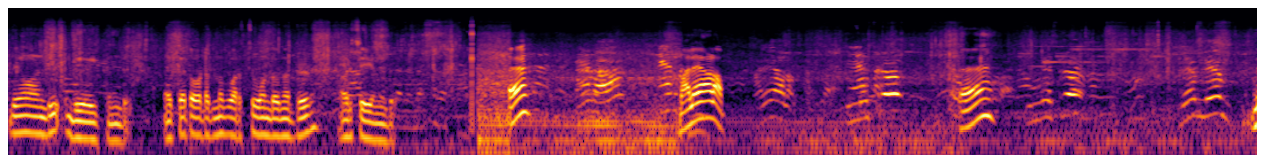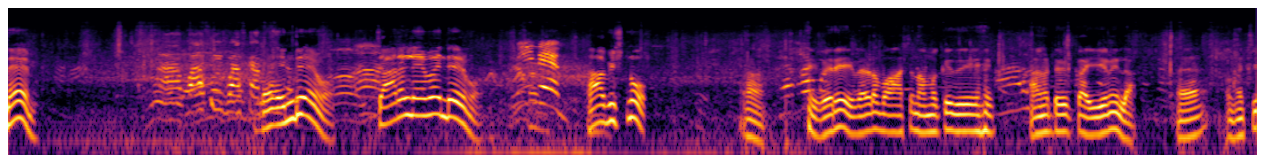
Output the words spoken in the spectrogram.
ഇതിനു വേണ്ടി ഉപയോഗിക്കുന്നത്. ഒക്കെ തോട്ടത്തിൽ നിന്ന് പറിച്ച് കൊണ്ടുവന്നിട്ട് അവർ ചെയ്യുന്നുണ്ട് ഏ? മലയാളം. ഏ? നെയിം. എന്റെ നെയിമോ? ചാനൽ നെയിമോ എന്റെ നെയിമോ? ആ വിഷ്ണു. ആ ഇവരെ ഇവരുടെ ഭാഷ നമുക്കിത് അങ്ങോട്ട് കഴിയണില്ല. ഏ അമ്മച്ചി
